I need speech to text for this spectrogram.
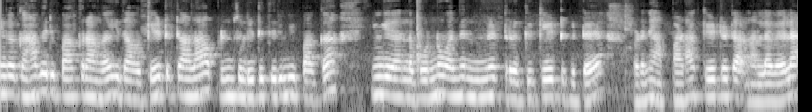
இங்கே காவேரி பார்க்குறாங்க இதை அவள் கேட்டுட்டாளா? அப்படின்னு சொல்லிட்டு திரும்பி பார்க்க இங்கே அந்த பொண்ணு வந்து நின்றுட்டுருக்கு கேட்டுக்கிட்டு உடனே அப்பாடா கேட்டுட்டா நல்ல வேலை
